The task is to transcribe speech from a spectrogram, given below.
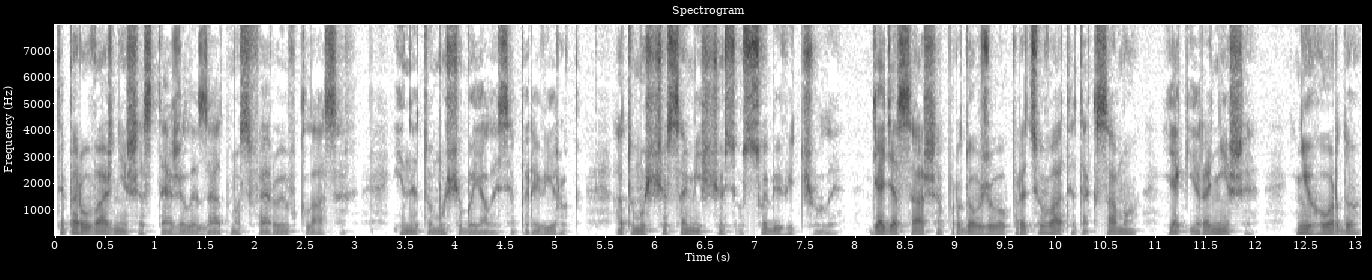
тепер уважніше стежили за атмосферою в класах, і не тому, що боялися перевірок, а тому, що самі щось у собі відчули. Дядя Саша продовжував працювати так само, як і раніше, ні гордо,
